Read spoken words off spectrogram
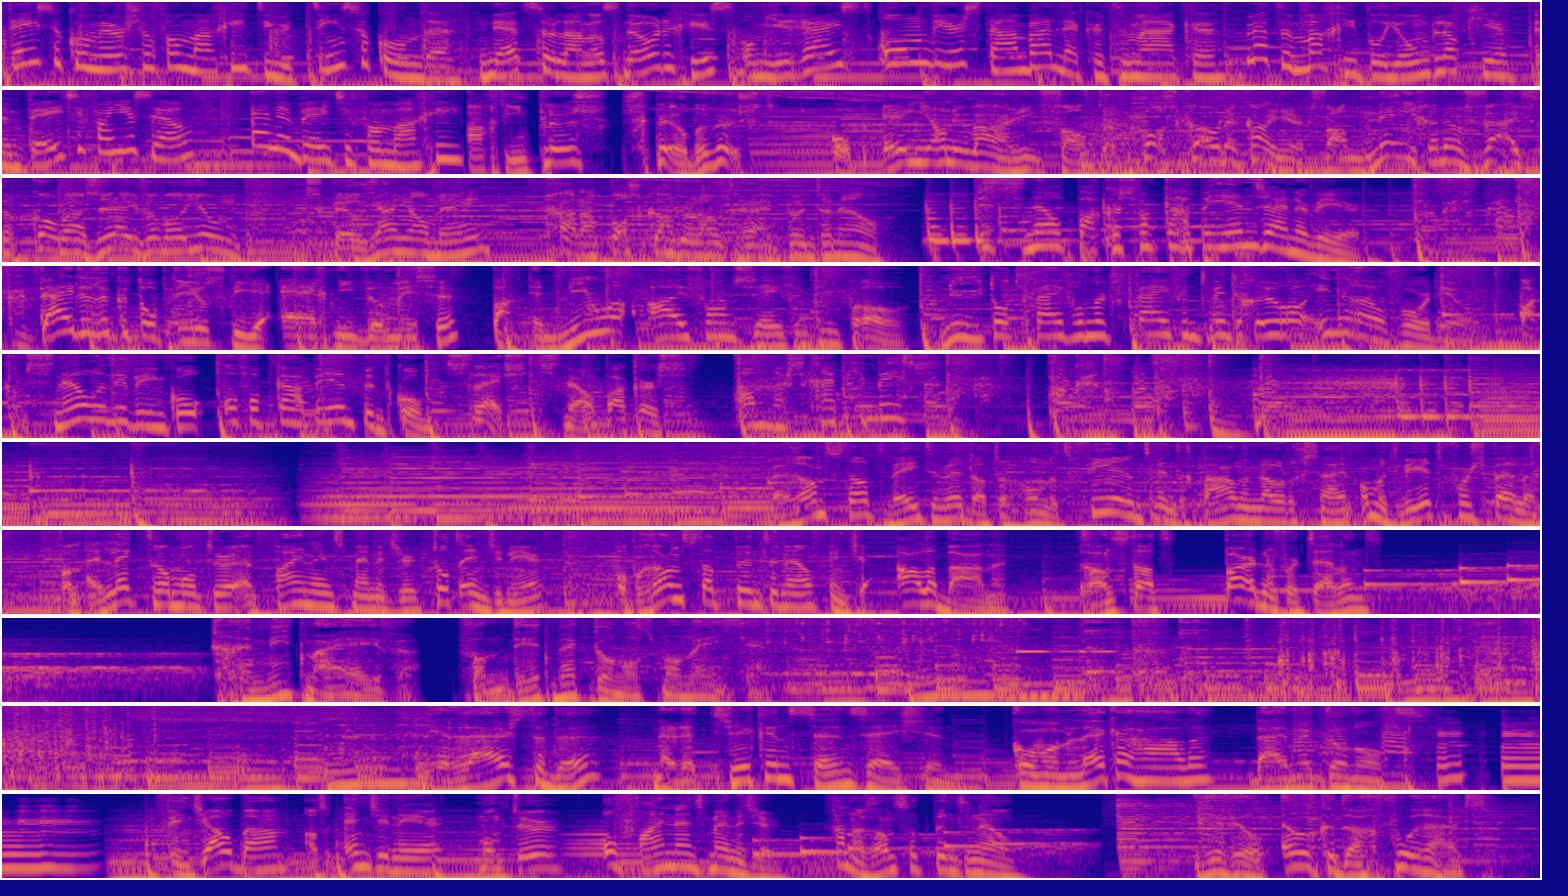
Deze commercial van Maggi duurt 10 seconden. Net zo lang als nodig is om je rijst onweerstaanbaar lekker te maken. Met een Maggi bouillonblokje. Een beetje van jezelf en een beetje van Maggi. 18 plus, speel bewust. Op 1 januari valt de postcode kanjer van 59,7 miljoen. Speel jij al mee? Ga naar postcodeloterij.nl. De snelpakkers van KPN zijn er weer. Tijdelijke topdeals die je echt niet wil missen? Pak de nieuwe iPhone 17 Pro. Nu tot 525 euro inruilvoordeel. Pak hem snel in de winkel of op kpn.com. Slash snelpakkers. Anders grijp je mis. Bij Randstad weten we dat er 124 banen nodig zijn om het weer te voorspellen. Van elektromonteur en finance manager tot engineer. Op randstad.nl vind je alle banen. Randstad, partner voor talent. Geniet maar even van dit McDonald's momentje. Je luisterde naar de Chicken Sensation. Kom hem lekker halen bij McDonald's. Vind jouw baan als engineer, monteur of finance manager. Ga naar randstad.nl. Je wil elke dag vooruit.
